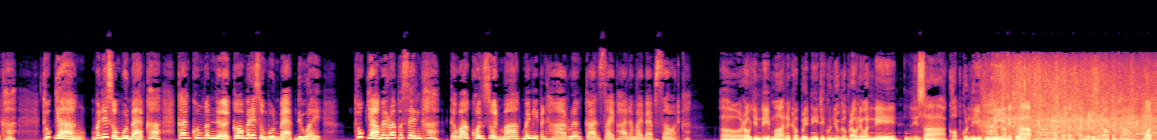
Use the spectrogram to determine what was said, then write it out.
นะคะ ทุกอย่างไม่ได้สมบูรณ์แบบค่ะ การคุมกำเนิดก็ไม่ได้สมบูรณ์แบบด้วย ทุกอย่างไม่ร้อยเปอร์เซ็นค่ะ แต่ว่าคนส่วนมากไม่มีปัญหาเรื่องการใส่ผ้าอนามัยแบบสอดค่ะ เออเรายินดีมากนะครับบริตนี่ที่คุณอยู่กับเราในวันนี้ ลิซ่าขอบคุณที่อยู่ที่นี่นะครับขอบคุณค่ะแล้วก็แบ่งปันเรื่องราวกับเราหมอเท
